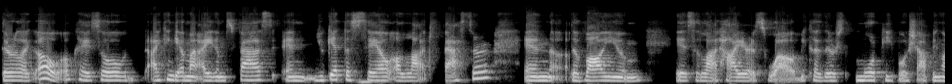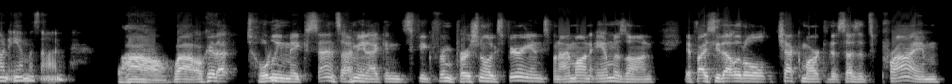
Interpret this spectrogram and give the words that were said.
they're like, oh, okay, so I can get my items fast and you get the sale a lot faster. And the volume is a lot higher as well because there's more people shopping on Amazon. Wow. Wow. Okay. That totally mm. makes sense. I mean, I can speak from personal experience when I'm on Amazon. If I see that little check mark that says it's prime,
